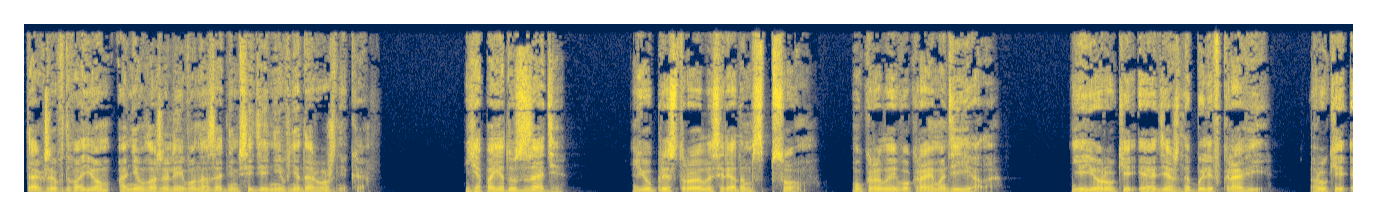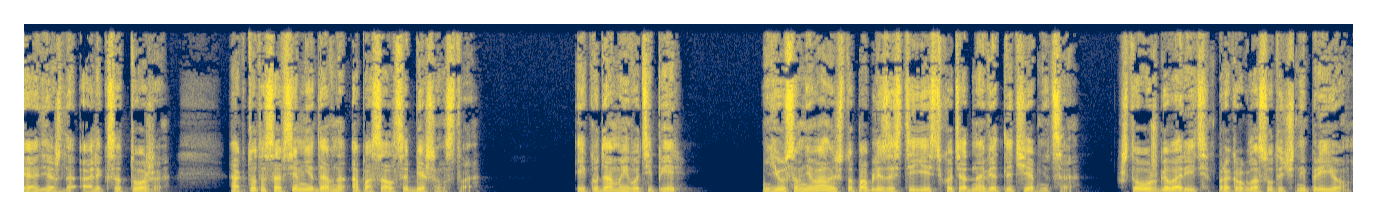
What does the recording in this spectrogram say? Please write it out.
Также вдвоем они уложили его на заднем сидении внедорожника. «Я поеду сзади», Ю пристроилась рядом с псом, укрыла его краем одеяла. Ее руки и одежда были в крови, руки и одежда Алекса тоже, а кто-то совсем недавно опасался бешенства. «И куда мы его теперь?» Ю сомневалась, что поблизости есть хоть одна ветлечебница. Что уж говорить про круглосуточный прием.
